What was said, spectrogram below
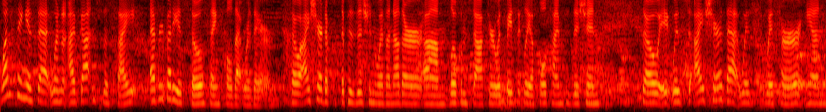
one thing is that when I've gotten to the site, everybody is so thankful that we're there. So I shared a, the position with another um, locums doctor. It was basically a full time position. So it was. I shared that with with her, and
